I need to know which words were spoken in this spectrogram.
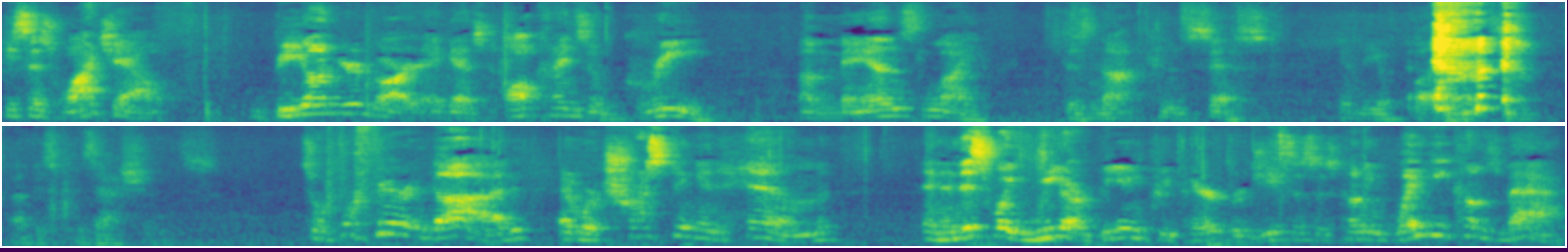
He says, "Watch out, be on your guard against all kinds of greed. A man's life does not consist in the abundance of his possessions." So if we're fearing God and we're trusting in Him, and in this way we are being prepared for Jesus' coming when He comes back.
